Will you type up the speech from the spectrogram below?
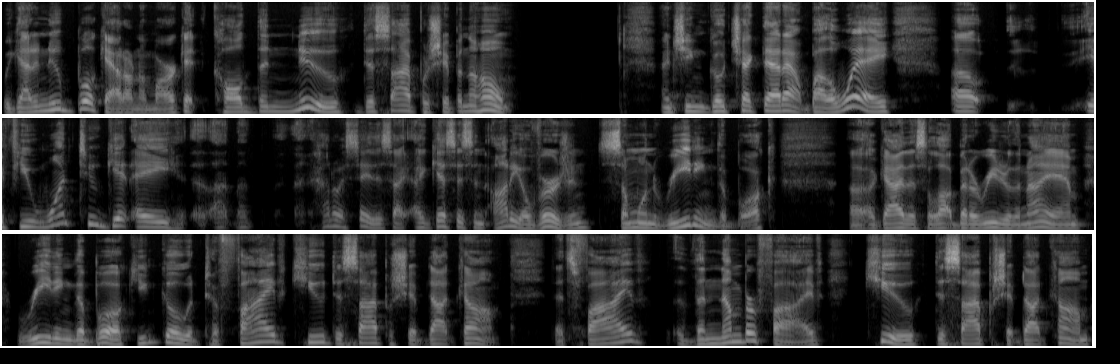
we got a new book out on the market called The New Discipleship in the Home. And you can go check that out. By the way, uh, if you want to get a, uh, uh how do I say this? I, I, guess it's an audio version, someone reading the book. Uh, a guy that's a lot better reader than I am reading the book, you can go to 5qdiscipleship.com. That's five, the number five, qdiscipleship.com,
